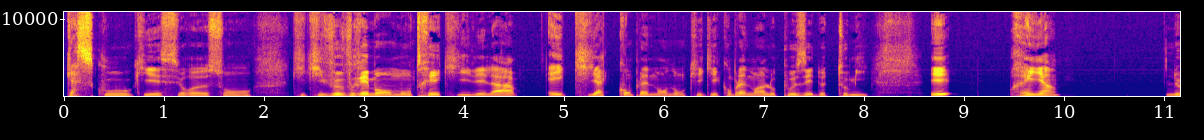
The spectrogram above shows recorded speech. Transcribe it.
casse-cou, qui est sur euh, son, qui, qui veut vraiment montrer qu'il est là et qui a complètement donc qui, est complètement à l'opposé de Tommy et rien ne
